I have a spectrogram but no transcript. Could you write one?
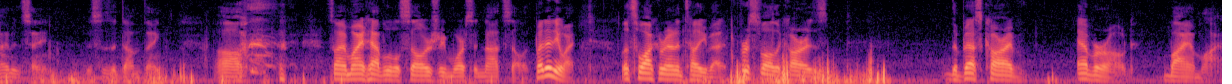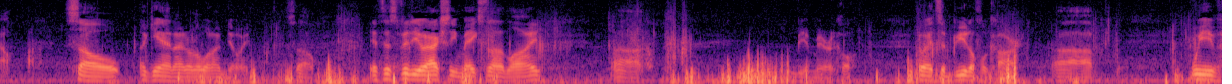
I'm insane. This is a dumb thing. Uh, so I might have a little seller's remorse and not sell it. But anyway, let's walk around and tell you about it. First of all, the car is the best car I've ever owned by a mile. So again, I don't know what I'm doing. So if this video actually makes it online, uh, it'd be a miracle. Anyway, it's a beautiful car. Uh, we've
